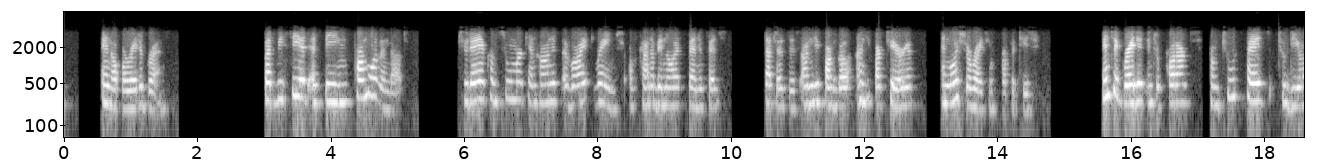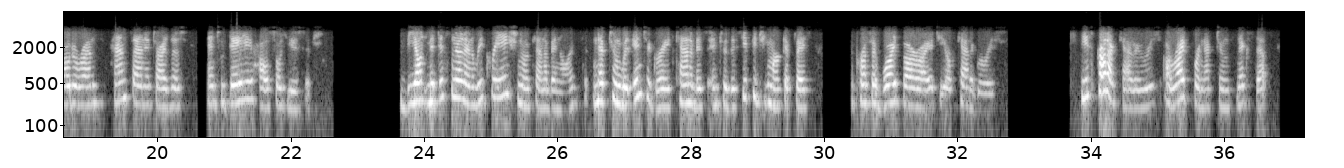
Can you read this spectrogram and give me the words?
and operated brands. But we see it as being far more than that. Today, a consumer can harness a wide range of cannabinoid benefits, such as its antifungal, antibacterial, and moisturizing properties, integrated into products from toothpaste to deodorants, hand sanitizers, and to daily household usage. Beyond medicinal and recreational cannabinoids, Neptune will integrate cannabis into the CPG marketplace across a wide variety of categories. These product categories are ripe for Neptune's next step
